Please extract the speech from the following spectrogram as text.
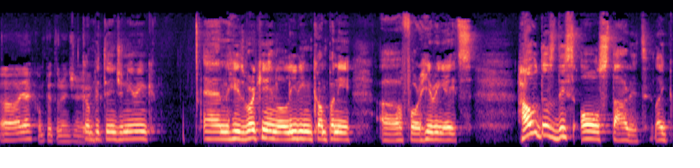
Uh, yeah, computer engineering. computer engineering, and he's working in a leading company uh, for hearing aids. How does this all started? Like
